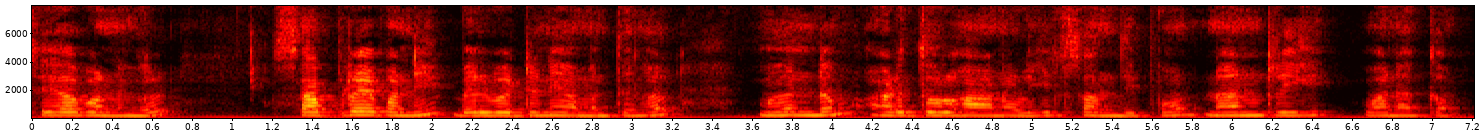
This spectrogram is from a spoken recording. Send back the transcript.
ஷேர் பண்ணுங்கள். சப்ஸ்கிரைப் பண்ணி பெல் பட்டனே அமர்த்துங்கள். மீண்டும் அடுத்த ஒரு காணொளியில் சந்திப்போம். நன்றி வணக்கம்.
